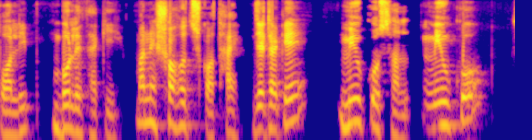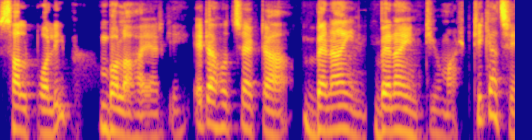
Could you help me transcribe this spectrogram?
পলিপ বলে থাকি। মানে সহজ কথায়, যেটাকে মিউকোসাল মিউকো সাল পলিপ বলা হয় আর কি। এটা হচ্ছে একটা বেনাইন বেনাইন টিউমার ঠিক আছে?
